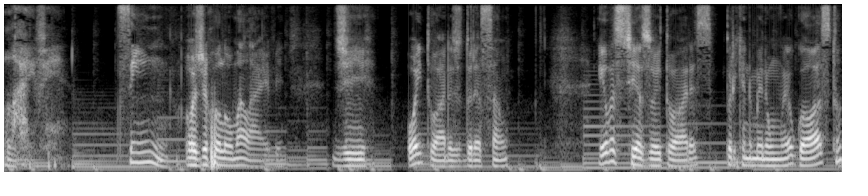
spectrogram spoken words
Live. Sim, hoje rolou uma live de 8 horas de duração. Eu assisti às 8 horas, porque número 1 um, eu gosto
